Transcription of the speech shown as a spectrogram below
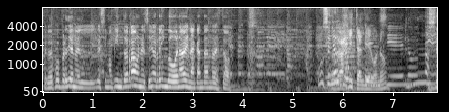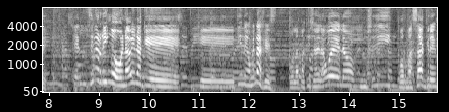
pero después perdió en el decimoquinto round, el señor Ringo Bonavena cantando esto. Un señor Lo que. al Diego, ¿no? No sé. El señor Ringo Bonavena que, que tiene homenajes por la pastilla del abuelo, en un CD, por Masacre.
